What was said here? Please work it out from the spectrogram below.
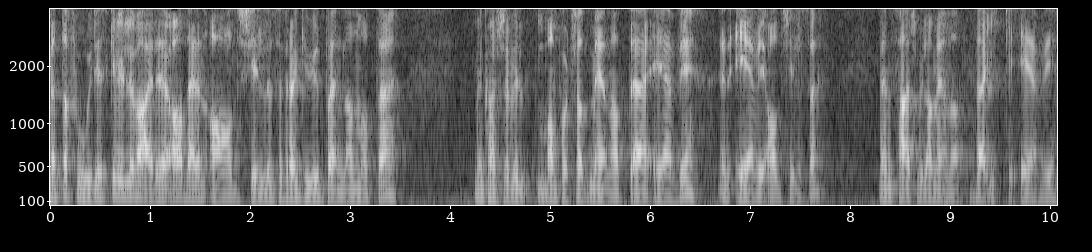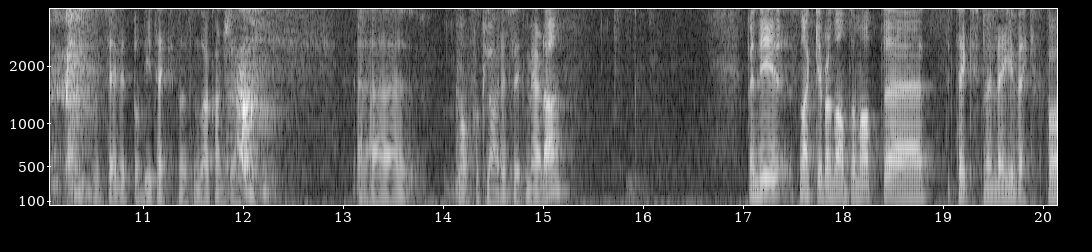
metaforiske vil jo være ja, det er en adskillelse fra Gud på en eller annen måte. Men kanskje vil man fortsatt mene at det er evig. En evig adskillelse. Mens her så vil han mene at det er ikke evig. Så se litt på de tekstene som da kanskje eh, må forklares litt mer da. Men de snakker bl.a. om at eh, tekstene legger vekt på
